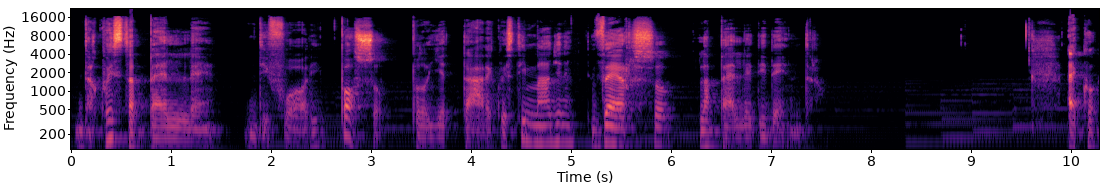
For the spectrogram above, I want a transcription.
Da questa pelle di fuori posso proiettare questa immagine verso la pelle di dentro. Ecco,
